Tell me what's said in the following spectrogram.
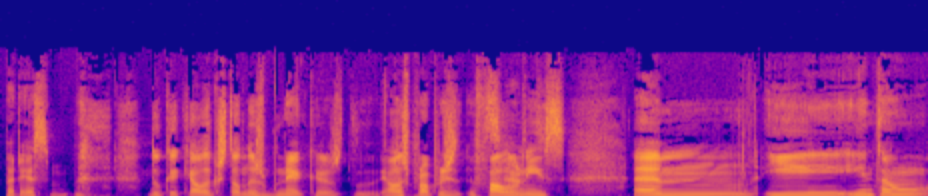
parece-me, do que aquela questão das bonecas, de, elas próprias falam certo. nisso. Um, e, e, então,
